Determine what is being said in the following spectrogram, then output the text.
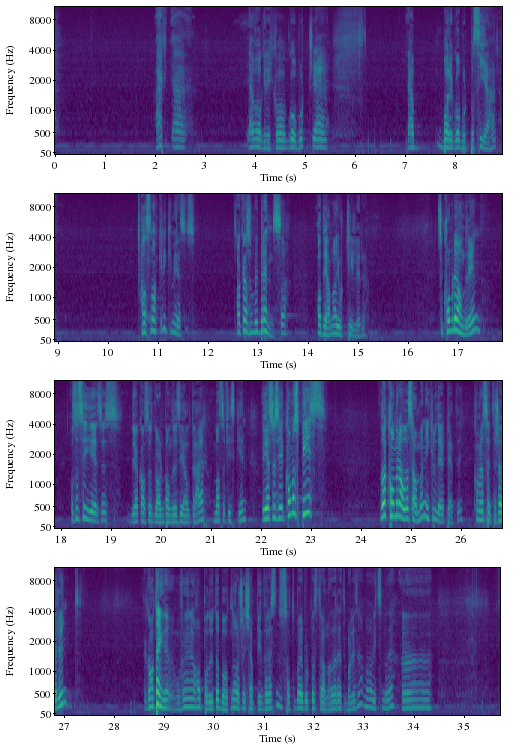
jeg, jeg, jeg, våger ikke å gå bort. Jeg, jeg bare går bort på sida her. Han snakker ikke med Jesus. Akkurat som blir bremsa av det han har gjort tidligere. Så kommer de andre inn, og så sier Jesus De har kastet et garn på andre sida av alt det her. Masse fisk inn. Og Jesus sier, 'Kom og spis!' Og Da kommer alle sammen, inkludert Peter, kommer og setter seg rundt. Jeg kan tenke, Hvorfor hoppa du ut av båten og var så kjapp inn? forresten? Du satt jo bare bort på stranda der etterpå. liksom. Hva var vitsen med det? Uh,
